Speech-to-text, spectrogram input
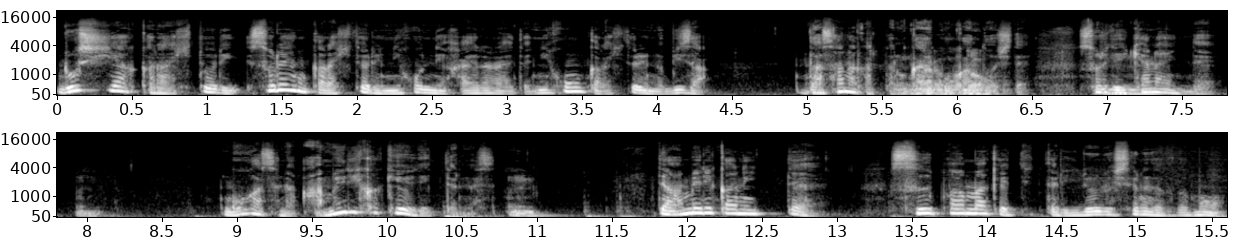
ロシアから一人ソ連から一人日本に入らないと日本から一人のビザ出さなかったの外交官同士で。それで行けないんで、うん。うん、5月にアメリカ経由で行ってるんです。うん、でアメリカに行ってスーパーマーケット行ったりいろいろしてるんだけども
